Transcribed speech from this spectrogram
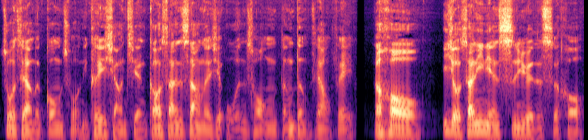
做这样的工作，你可以想见高山上那些蚊虫等等这样飞。然后，一九三一年四月的时候，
